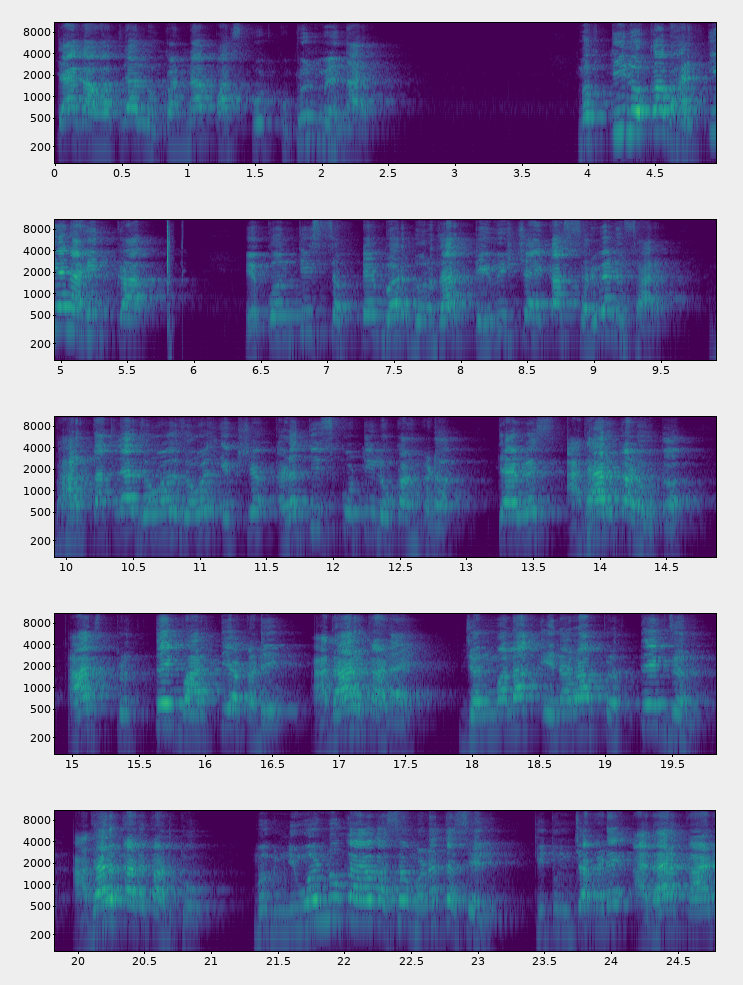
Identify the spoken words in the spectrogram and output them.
त्या गावातल्या लोकांना पासपोर्ट कुठून मिळणार? मग ती लोक भारतीय नाहीत का? एकोणतीस सप्टेंबर दोन हजार तेवीसच्या एका सर्वेनुसार भारतातल्या जवळजवळ एकशे अडतीस कोटी लोकांकडं त्यावेळेस आधार कार्ड होतं. आज प्रत्येक भारतीयाकडे आधार कार्ड आहे. जन्माला येणारा प्रत्येक जण आधार कार्ड काढतो. मग निवडणूक आयोग असं म्हणत असेल की तुमच्याकडे Aadhaar card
